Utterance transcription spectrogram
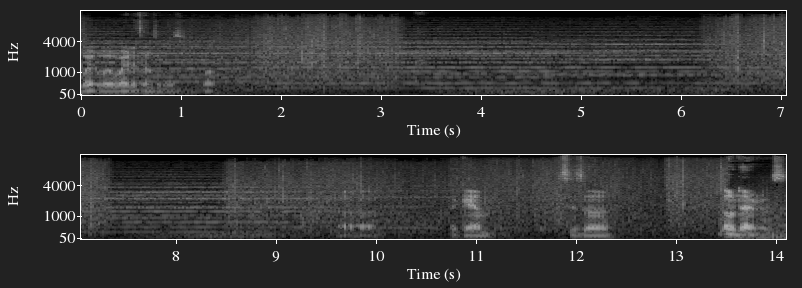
Where, where, where are the tentacles? What? Uh, okay, um, this is a... Uh... Oh, there it is.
